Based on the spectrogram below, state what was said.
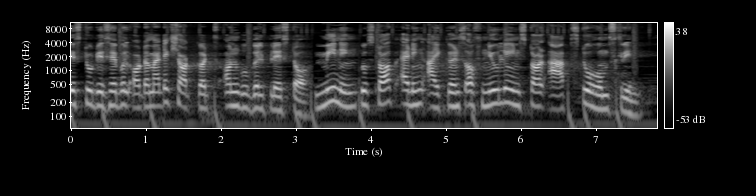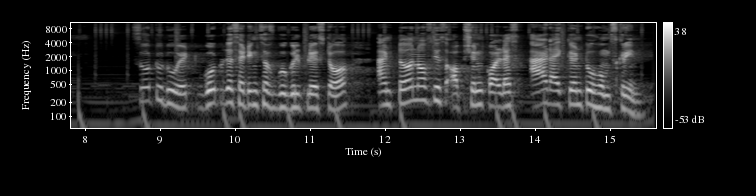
is to disable automatic shortcuts on Google Play Store, meaning to stop adding icons of newly installed apps to home screen. So to do it, go to the settings of Google Play Store and turn off this option called as add icon to home screen.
